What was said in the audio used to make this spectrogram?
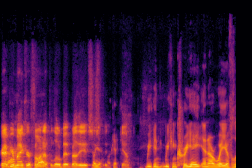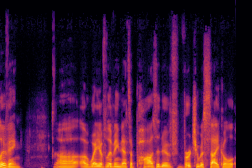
Grab your microphone up a little bit, brother. It's Oh, just, yeah, okay. yeah. we can we can create in our way of living uh, a way of living that's a positive, virtuous cycle.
